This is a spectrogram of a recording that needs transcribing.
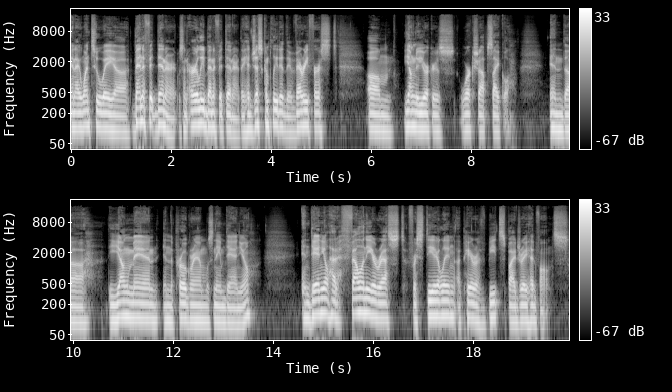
And I went to a uh, benefit dinner. It was an early benefit dinner. They had just completed their very first um, Young New Yorkers workshop cycle. And uh, the young man in the program was named Daniel. And Daniel had a felony arrest for stealing a pair of Beats by Dre headphones.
